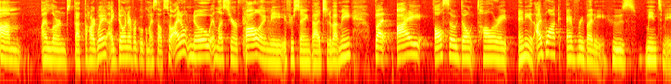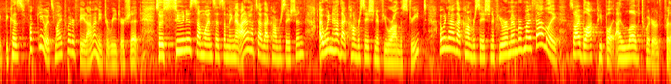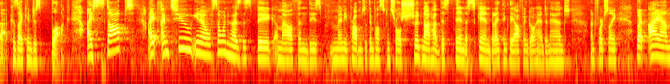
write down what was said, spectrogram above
Um, I learned that the hard way. I don't ever Google myself, so I don't know unless you're following me if you're saying bad shit about me. But I also don't tolerate any of. I block everybody who's mean to me because fuck you. It's my Twitter feed. I don't need to read your shit. So as soon as someone says something now, I don't have to have that conversation. I wouldn't have that conversation if you were on the street. I wouldn't have that conversation if you were a member of my family. So I block people. I love Twitter for that because I can just block. I stopped. I, I'm too, you know, someone who has this big a mouth and these many problems with impulse control should not have this thin a skin, but I think they often go hand in hand, unfortunately. But I um,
